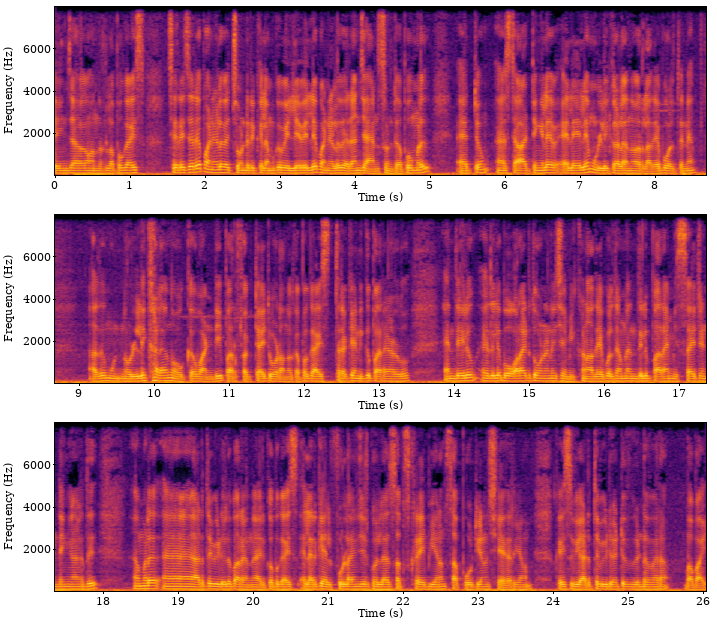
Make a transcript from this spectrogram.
ചേഞ്ച് ആകാൻ വന്നിട്ടുള്ളൂ. അപ്പോൾ ഗൈസ് ചെറിയ ചെറിയ പണികൾ വെച്ചുകൊണ്ടിരിക്കില്ല നമുക്ക് വലിയ വലിയ പണികൾ വരാൻ ചാൻസ് ഉണ്ട്. അപ്പോൾ നമ്മൾ ഏറ്റവും സ്റ്റാർട്ടിങ്ങിലെ ഇലയിലെ മുള്ളിക്കള എന്ന് പറയുന്നത് അതേപോലെ തന്നെ അത് നുള്ളിക്കളയാൻ നോക്കുക വണ്ടി പെർഫെക്റ്റ് ആയിട്ട് ഓടാൻ നോക്കുക അപ്പോൾ ഗൈസ് ഇത്രയൊക്കെ എനിക്ക് പറയാനുള്ളൂ. എന്തെങ്കിലും ഇതിൽ ബോറായിട്ട് തോന്നുകയാണെങ്കിൽ ക്ഷമിക്കണം. അതേപോലെ നമ്മൾ എന്തെങ്കിലും പറയാൻ മിസ്സായിട്ടുണ്ടെങ്കിൽ അത് നമ്മൾ അടുത്ത വീഡിയോയിൽ പറയുന്നതായിരിക്കും. അപ്പോൾ ഗൈസ് എല്ലാവർക്കും ഹെൽപ്ഫുൾ ആയിരിക്കും എല്ലാവരും സബ്സ്ക്രൈബ് ചെയ്യണം സപ്പോർട്ട് ചെയ്യണം ഷെയർ ചെയ്യണം. ഗൈസ് അടുത്ത വീഡിയോ ആയിട്ട് വീണ്ടും വരാം. ബൈ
